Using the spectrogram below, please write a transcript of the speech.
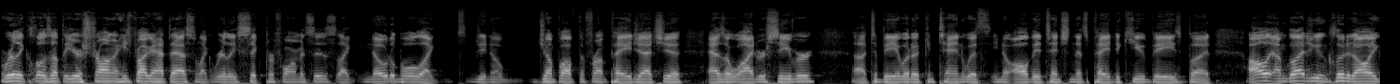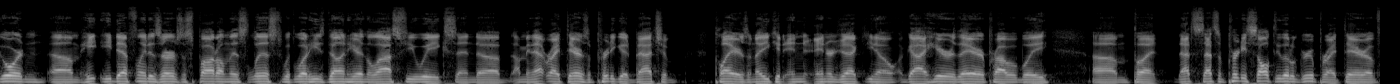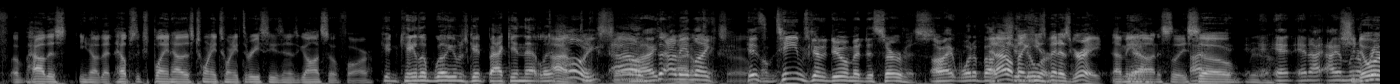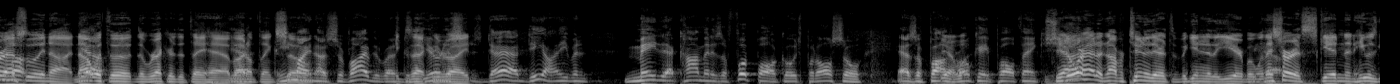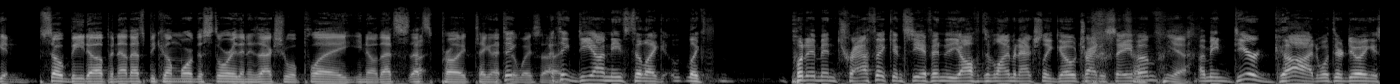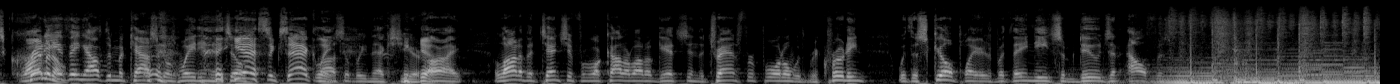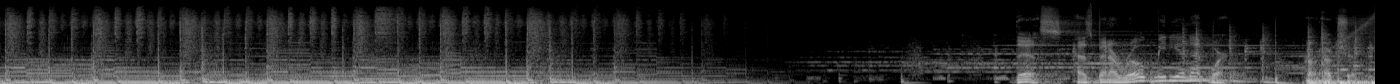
really close out the year strong, and he's probably going to have to have some like really sick performances, like notable, like you know jump off the front page at you as a wide receiver uh, to be able to contend with you know all the attention that's paid to QBs. But Ollie, I'm glad you included Ollie Gordon. Um, he he definitely deserves a spot on this list with what he's done here in the last few weeks. And uh, I mean that right there is a pretty good batch of players. I know you could in, interject you know a guy here or there probably. Um, but that's that's a pretty salty little group right there of, of how this you know that helps explain how this 2023 season has gone so far. Can Caleb Williams get back in that list? I don't oh, think so. I, right. I mean, I like so. his okay. team's going to do him a disservice. All right, what about? And I don't Shedeur? think he's been as great. I mean, yeah. honestly, so I, and and I, I'm Shedeur absolutely not. Not yeah. with the the record that they have. Yeah. I don't think he so. He might not survive the rest exactly of the year. Right. His, his dad Deion even made that comment as a football coach, but also as a father. Yeah, well, okay, Paul, thank you. Shedeur had an opportunity there at the beginning of the year, but when yeah. they started skidding and he was getting so beat up, and now that's become more of the story than his actual play. You know, that's that's probably taking that think, to the wayside. I think Deion needs to like like put him in traffic and see if any of the offensive linemen actually go try to save him. yeah. I mean, dear God, what they're doing is criminal. Why do you think Alton McCaskill's waiting until yes, exactly, possibly next year? Yeah. All right. A lot of attention for what Colorado gets in the transfer portal with recruiting with the skill players, but they need some dudes and alphas. This has been a Rogue Media Network production.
